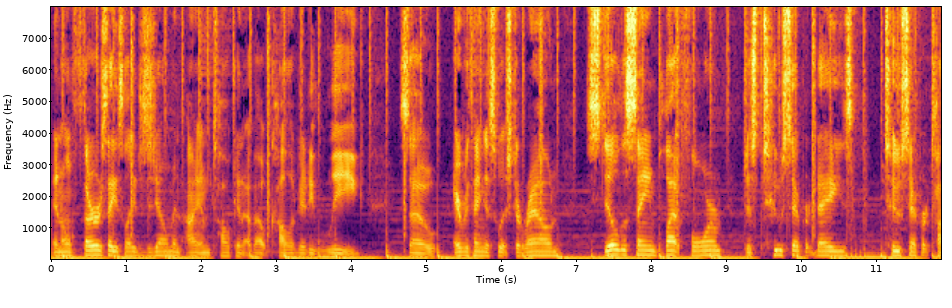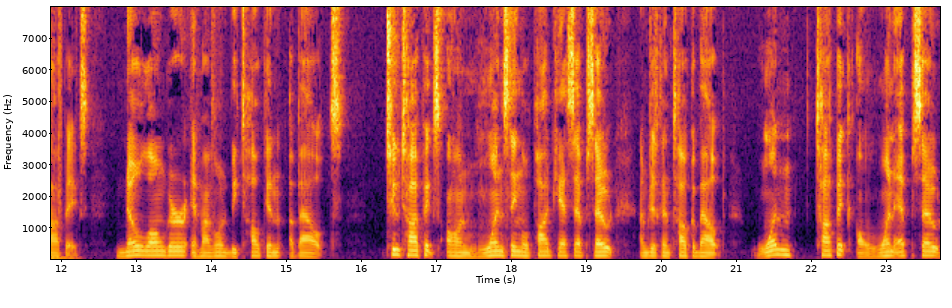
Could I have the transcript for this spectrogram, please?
And on Thursdays, ladies and gentlemen, I am talking about Call of Duty League. So everything is switched around. Still the same platform, just two separate days, two separate topics. No longer am I going to be talking about two topics on one single podcast episode. I'm just going to talk about one topic on one episode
